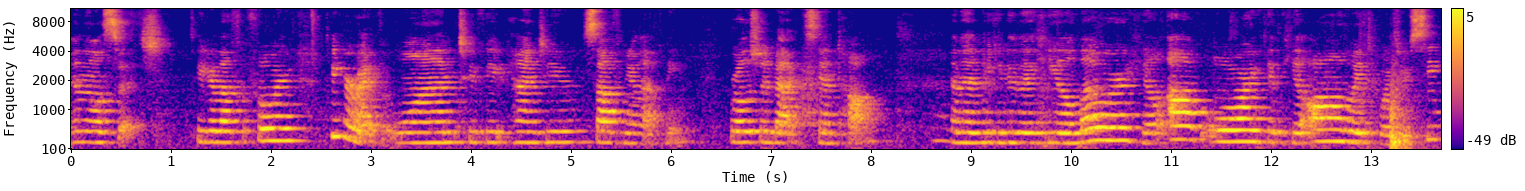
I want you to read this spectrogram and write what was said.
And then we'll switch. Take your left foot forward, take your right foot one, two feet behind you, soften your left knee. Roll the shin back, stand tall. And then you can do the heel lower, heel up, or get the heel all the way towards your seat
